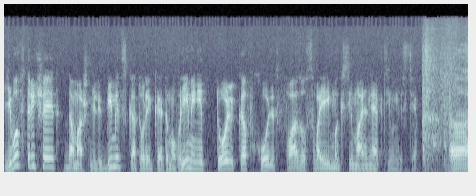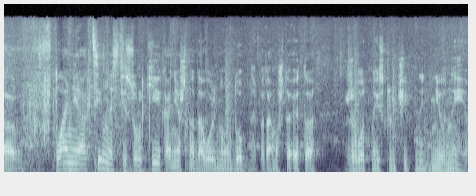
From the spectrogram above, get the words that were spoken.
его встречает домашний любимец, который к этому времени только входит в фазу своей максимальной активности. Э, в плане активности сурки, конечно, довольно удобны, потому что это животные исключительно дневные.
